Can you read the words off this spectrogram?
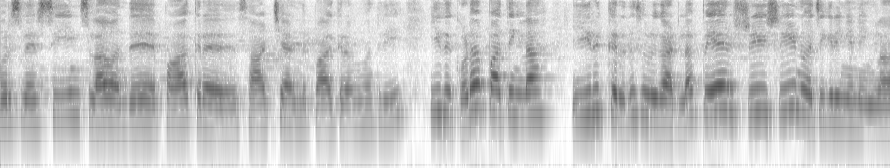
ஒரு சில சீன்ஸ்லாம் வந்து பார்க்குற சாட்சியாக இருந்து பார்க்குற மாதிரி. இது கூட பார்த்தீங்களா இருக்கிறது சுடுகாட்டில். பேர் ஸ்ரீ ஸ்ரீன்னு வச்சுக்கிறீங்க நீங்களா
